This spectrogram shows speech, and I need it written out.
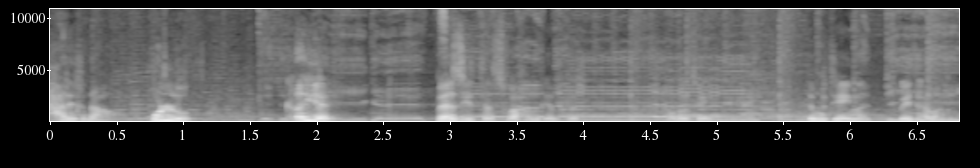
ታሪኽና ኩሉ ክቕየር እዩ። በዚ ተስፋ ክንገብር ጸሎተይን ትምኒተይን እዩ። ጎይታ ይባርኩም።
